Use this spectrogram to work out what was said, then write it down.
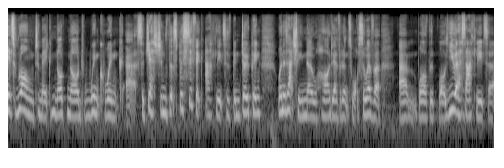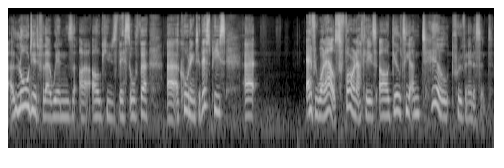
it's wrong to make nod nod, wink wink uh, suggestions that specific athletes have been doping when there's actually no hard evidence whatsoever. Um, while, the, while US athletes are, lauded for their wins, uh, argues this author, uh, according to this piece, uh, everyone else, foreign athletes, are guilty until proven innocent.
